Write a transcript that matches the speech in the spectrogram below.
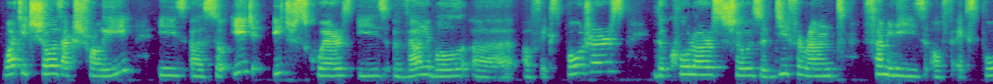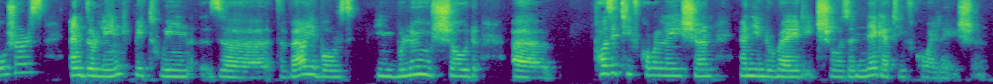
what it shows actually is, uh, so each, each squares is a variable uh, of exposures. The colors show the different families of exposures and the link between the, the variables in blue showed a positive correlation and in red it shows a negative correlation.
